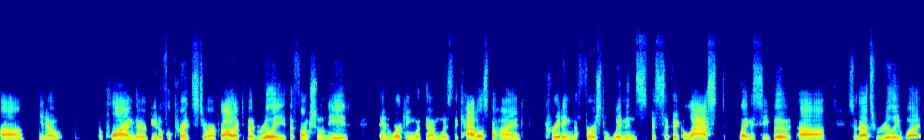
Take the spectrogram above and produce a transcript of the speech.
uh, you know, applying their beautiful prints to our product, but really the functional need and working with them was the catalyst behind creating the first women's specific last legacy boot. Uh, so that's really what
